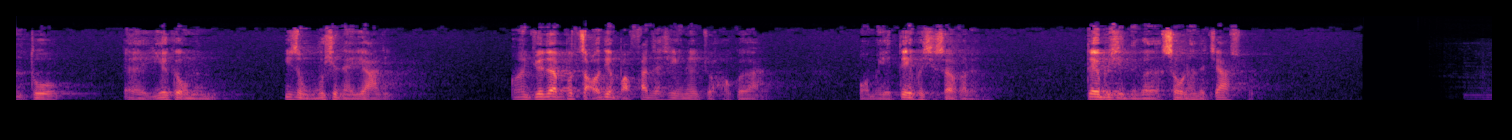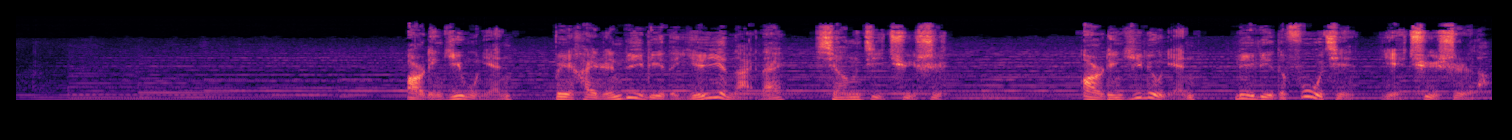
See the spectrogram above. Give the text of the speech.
很多，呃，也给我们一种无限的压力。我们觉得不早点把犯罪嫌疑人抓获归案，我们也对不起受害人，对不起那个受害人的家属。二零一五年，被害人丽丽的爷爷奶奶相继去世。二零一六年。丽丽的父亲也去世了。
